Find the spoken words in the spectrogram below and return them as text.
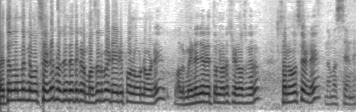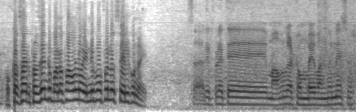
రైతులందరికీ నమస్తే అండి. ప్రజెంట్ అయితే ఇక్కడ మజర్బై డైరీ ఫామ్లో ఉన్నామండి. వాళ్ళ మేనేజర్ అయితే ఉన్నారు శ్రీనివాస్ గారు. సార్ నమస్తే అండి. నమస్తే అండి. ఒక్కసారి ప్రజెంట్ మన ఫామ్లో ఎన్ని బొఫెలో సేల్కున్నాయి సార్ ఇప్పుడైతే మామూలుగా తొంభై వంద ఉన్నాయి sir.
